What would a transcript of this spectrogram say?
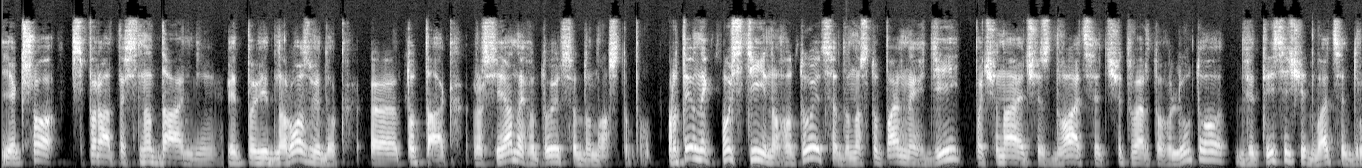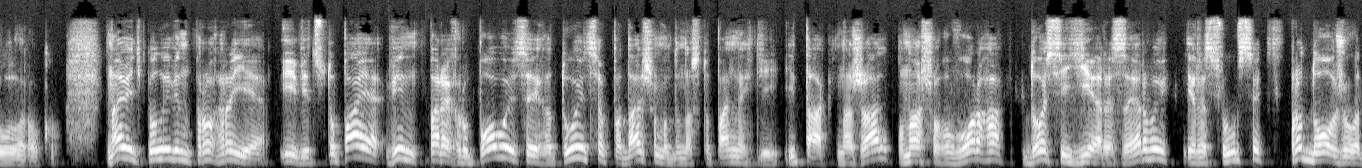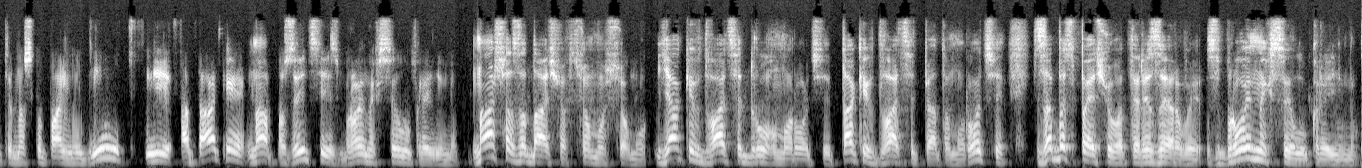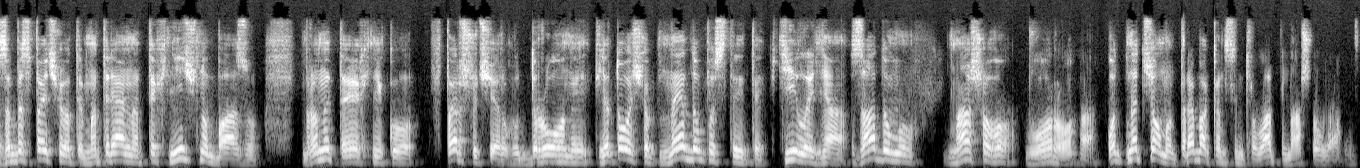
Якщо спиратись на дані відповідно розвідок, е, то так росіяни готуються до наступу. Противник постійно готується до наступальних дій, починаючи з 24 лютого 2022 року. Навіть коли він програє і відступає, він перегруповується і готується в подальшому до наступальних дій. І так, на жаль, у нашого ворога досі є резерви і ресурси продовжувати наступальні дії і атаки на позиції збройних сил України. Наша задача в цьому всьому, як і в 22-му році, так і в 25-му році, забезпечувати резерви збройних сил України, забезпечувати матеріально-технічну базу, бронетехніку, в першу чергу дрони для того, щоб не допустити втілення задуму нашого ворога. От на цьому треба концентрувати нашу увагу.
